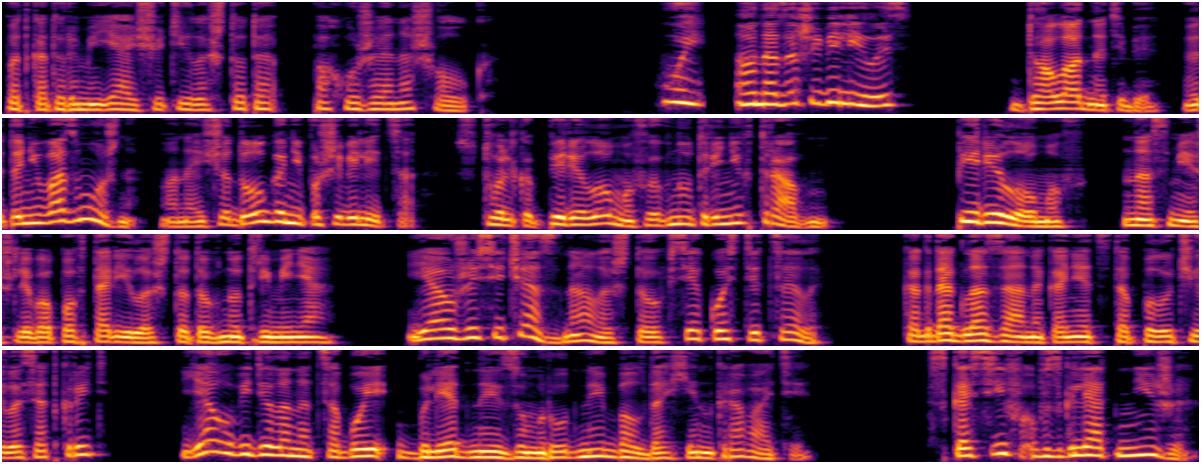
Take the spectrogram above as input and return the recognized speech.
под которыми я ощутила что-то похожее на шелк. «Ой, она зашевелилась!» «Да ладно тебе, это невозможно. Она еще долго не пошевелится. Столько переломов и внутренних травм». «Переломов», — насмешливо повторила что-то внутри меня. Я уже сейчас знала, что все кости целы. Когда глаза наконец-то получилось открыть, я увидела над собой бледно-изумрудный балдахин кровати. Скосив взгляд ниже,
